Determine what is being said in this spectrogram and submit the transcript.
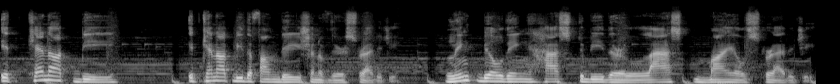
It cannot be it cannot be the foundation of their strategy. Link building has to be their last mile strategy,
